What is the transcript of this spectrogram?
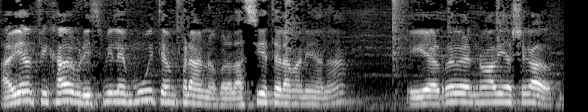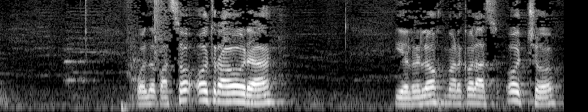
habían fijado brismile muy temprano, para las 7 de la mañana, y el Rebe no había llegado. Cuando pasó otra hora y el reloj marcó las 8,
